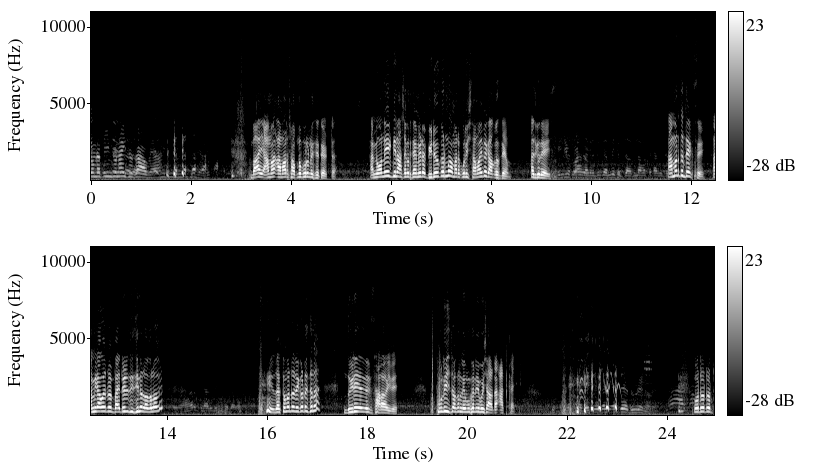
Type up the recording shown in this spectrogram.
তোমরা তিনজন আইছো যাও। ভাই আমার আমার স্বপ্ন পূরণ হয়েছে তো একটা। আমি অনেক দিন আশা করছি আমি এটা ভিডিও করব আমার পুলিশ থামাইবে কাগজ দেম। আজকে দেখাইস আমার তো দেখছে আমি কাগজ বাইরে দিছি না লগে লগে। দেখ তোমার তো রেকর্ড হয়েছে না? দুইটাই সারা হইবে। পুলিশ যখন লেবু খালি বসে আটা আটকায়। ওট ওট।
